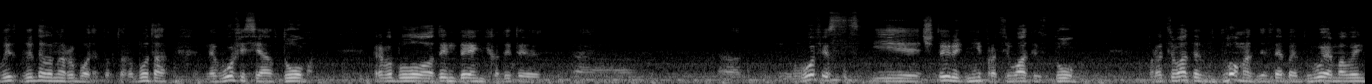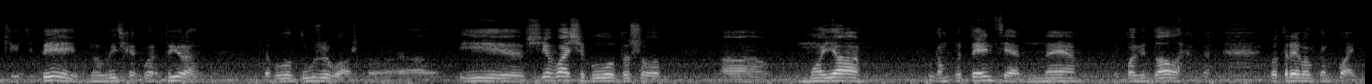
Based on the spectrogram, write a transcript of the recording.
видалена робота. Тобто робота не в офісі, а вдома. Треба було один день ходити е, е, в офіс і 4 дні працювати з дому. Працювати вдома, де в тебе двоє маленьких дітей, невеличка квартира. Це було дуже важко. І ще важче було те, що е, моя компетенція не відповідала потребам компанії.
